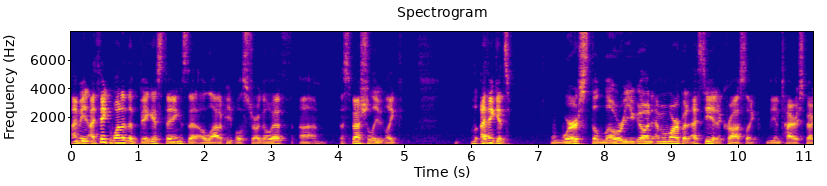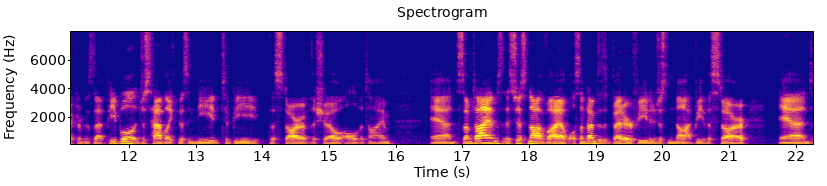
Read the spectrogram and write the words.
I mean, I think one of the biggest things that a lot of people struggle with, um, especially like, I think it's worse the lower you go in MMR, but I see it across like the entire spectrum is that people just have like this need to be the star of the show all the time. And sometimes it's just not viable. Sometimes it's better for you to just not be the star and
